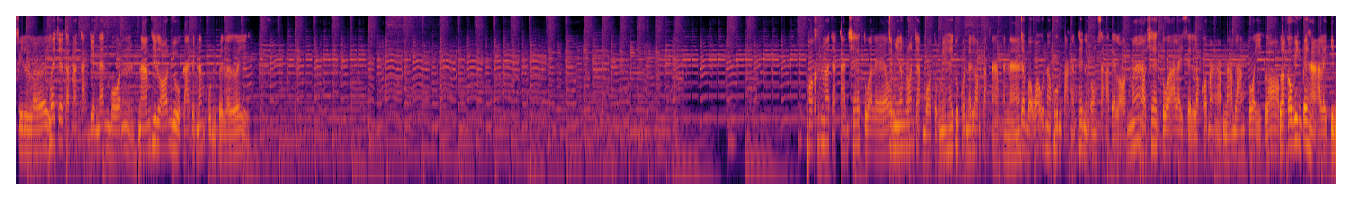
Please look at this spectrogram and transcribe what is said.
ฟินเลย เมื่อเจอกับอากาศเย็นด้านบน น้ำที่ร้อนอยู่กลายายเป็นน้ำอุ่นไปเลย พอขึ้นมาจากการแช่ตัวแล้ว จะมีน้ำร้อนจากบ่อตรงนี้ให้ทุกคนได้ลองตักอาบกันนะ จะบอกว่าอุณหภูมิต่างกันแค่หนึ่งองศาแต่ร้อนมาก พอแช่ตัวอะไรเสร็จเราก็มาอาบน้ำล้างตัวอีกรอบ แล้วก็วิ่งไปหาอะไรกิน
